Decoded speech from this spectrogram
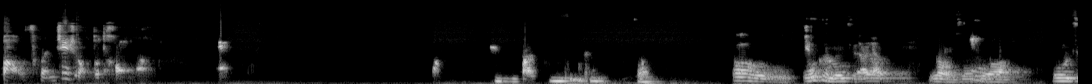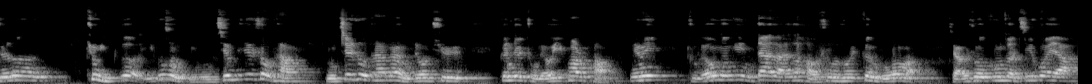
保存这种不同呢？哦，我可能觉得，那我先说，我觉得。就一个一个问题，你接不接受它？你接受它，那你就去跟着主流一块儿跑，因为主流能给你带来的好处会更多嘛。假如说工作机会呀，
